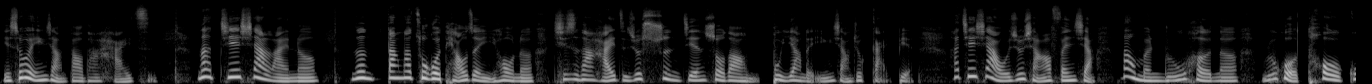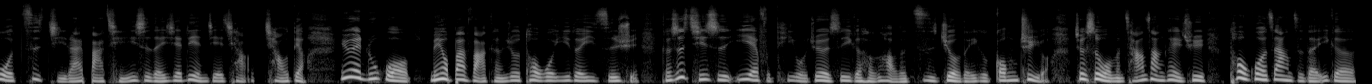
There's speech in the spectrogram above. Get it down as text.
也是会影响到他孩子。那接下来呢，那当他做过调整以后呢，其实他孩子就瞬间受到很不一样的影响，就改变。那接下来我就想要分享，那我们如何呢？如果透过自己来把潜意识的一些链接敲敲掉，因为如果没有办法，可能就透过一对一咨询，可是其实 EFT 我觉得是一个很好的自救的一个工具哦，就是我们常常可以去透过这样子的一个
